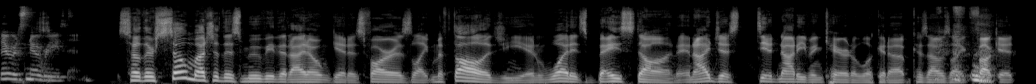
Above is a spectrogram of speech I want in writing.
There was no reason. so there's so much of this movie that I don't get as far as like mythology and what it's based on, and I just did not even care to look it up because I was like, "Fuck it,"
